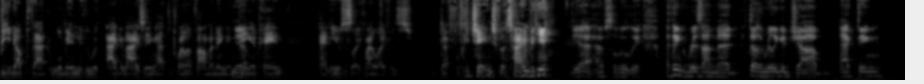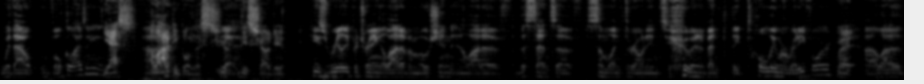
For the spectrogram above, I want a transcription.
beat up that woman who was agonizing at the toilet, vomiting and Yeah. being in pain. And he was just like, "My life is definitely changed for the time being." yeah, absolutely. I think Riz Ahmed does a really good job acting without vocalizing it. Yes, a lot of people in this show, yeah. this show do. he's really portraying a lot of emotion and a lot of the sense of someone thrown into an event that they totally weren't ready for. Right. Uh, a lot of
